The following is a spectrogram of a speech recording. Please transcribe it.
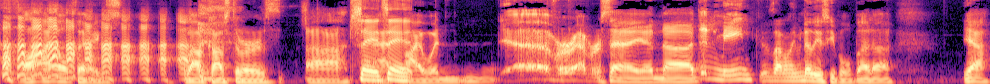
vile things about customers. Uh, say it, say it. I would never ever say, and uh, didn't mean because I don't even know these people. But uh, yeah,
